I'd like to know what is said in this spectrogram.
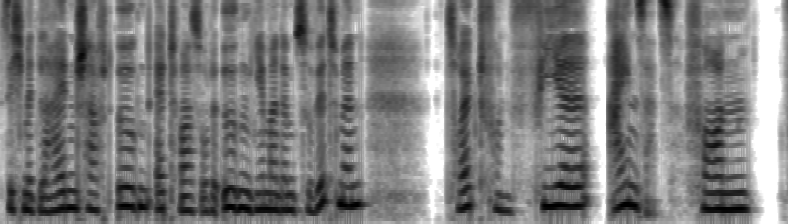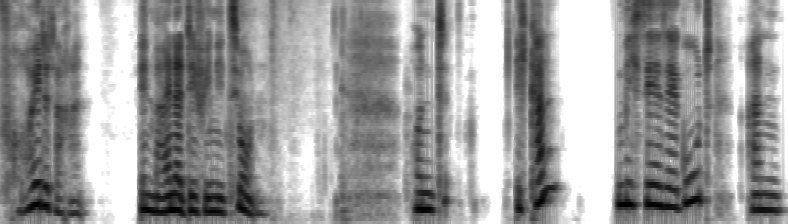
sich mit Leidenschaft irgendetwas oder irgendjemandem zu widmen, zeugt von viel Einsatz, von Freude daran, in meiner Definition. Und ich kann mich sehr, sehr gut an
